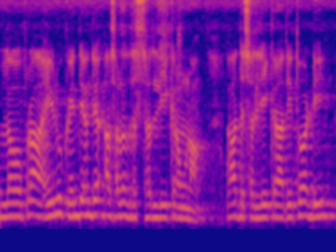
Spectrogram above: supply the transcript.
ਲਓ ਭਰਾ, ਇਹਨੂੰ ਕਹਿੰਦੇ ਹੁੰਦੇ ਅਸਲ ਤਸੱਲੀ ਕਰਾਉਣਾ। ਆਹ ਤਸੱਲੀ ਕਰਾਤੀ ਤੁਹਾਡੀ।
